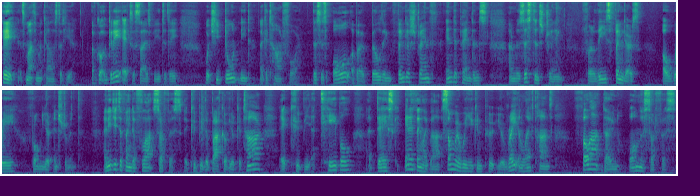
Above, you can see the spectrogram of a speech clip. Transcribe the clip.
Hey, it's Matthew McAllister here. I've got a great exercise for you today, which you don't need a guitar for. This is all about building finger strength, independence, and resistance training for these fingers away from your instrument. I need you to find a flat surface. It could be the back of your guitar, it could be a table, a desk, anything like that, somewhere where you can put your right and left hands flat down on the surface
